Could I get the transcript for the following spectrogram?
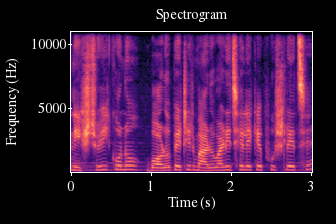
নিশ্চয়ই কোনো বড় পেটির মারোয়ারি ছেলেকে ফুসলেছে।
